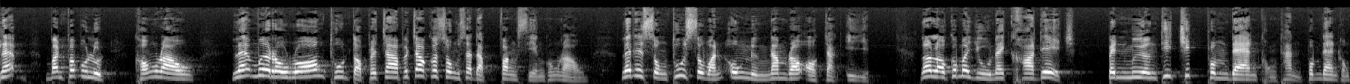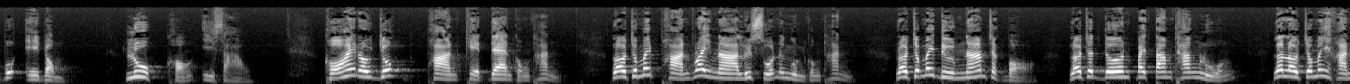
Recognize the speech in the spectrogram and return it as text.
และบรรพบุรุษของเรา และเมื่อเราร้องทูลต่อพระเจ้าพระเจ้าก็ทรงสดับฟังเสียงของเรา และได้ส่งทูตสวรรค์องค์หนึ่งนำเราออกจากอียิปต์แล้วเราก็มาอยู่ในคาเดชเป็นเมืองที่ชิดพรมแดนของท่าน พรมแดนของพวกเอดอม ลูกของอีสาว ขอให้เรายกผ่านเขตแดนของท่าน เราจะไม่ผ่านไร่นาหรือสวนองุ่นของท่าน เราจะไม่ดื่มน้ำจากบ่อ เราจะเดินไปตามทางหลวง แล้วเราจะไม่หัน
